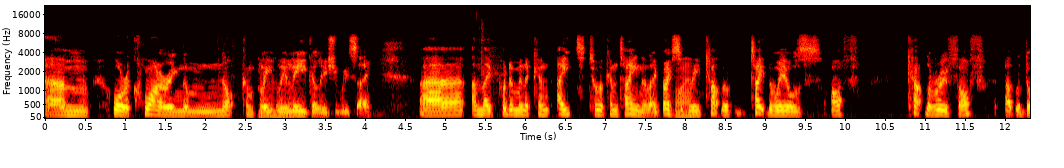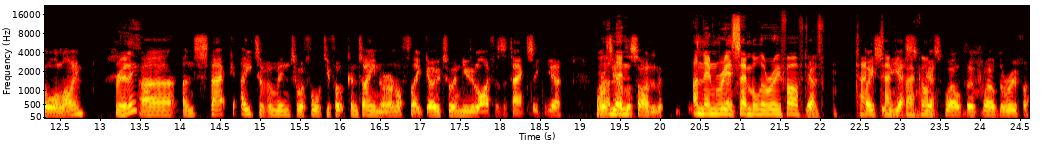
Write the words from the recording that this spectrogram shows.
um, or acquiring them not completely Mhm. legally, should we say. Uh, and they put them in a con- eight to a container. They basically cut the take the wheels off, cut the roof off at the door line, really. uh, and stack eight of them into a forty foot container, and off they go to a new life as a taxi. Yeah. Whereas and the then- other side of the and then reassemble the roof afterwards. Tack, basically tack it yes, back on. yes, weld the weld the roof, on.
